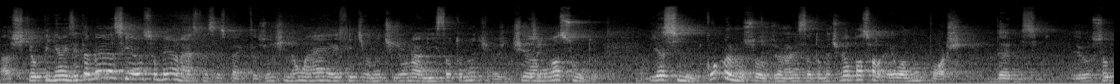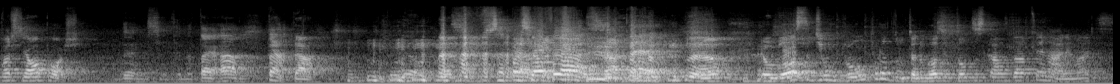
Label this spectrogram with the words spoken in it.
Acho que a opinião isenta, bem, assim, eu sou bem honesto nesse aspecto. A gente não é efetivamente jornalista automotivo, a gente ama o assunto. E assim, como eu não sou jornalista automotivo, eu posso falar, eu amo Porsche, dane-se. Eu sou parcial a Porsche, dane-se, entendeu? Tá errado? Tá. Tá. Você é parcial Ferrari. Não, eu gosto de um bom produto. Eu não gosto de todos os carros da Ferrari, mas.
